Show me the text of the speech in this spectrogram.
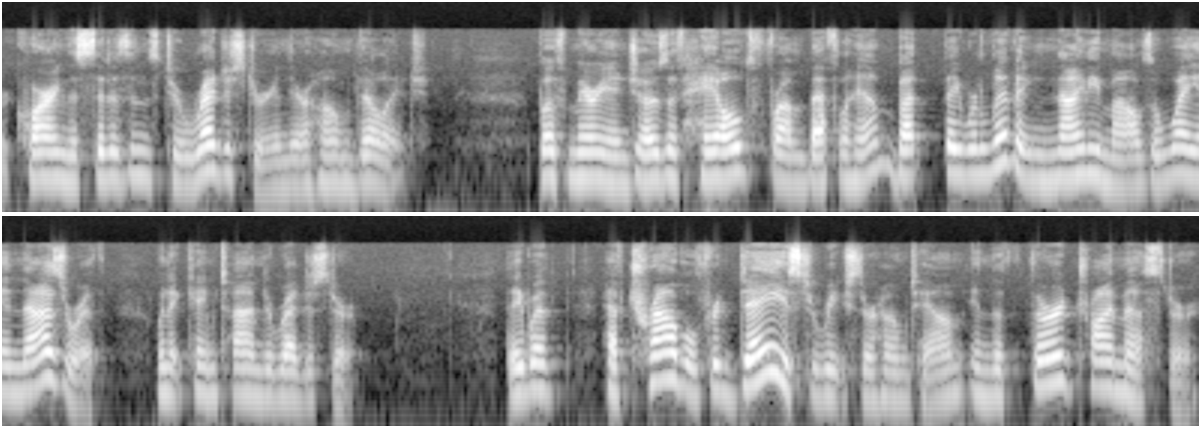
requiring the citizens to register in their home village. Both Mary and Joseph hailed from Bethlehem, but they were living 90 miles away in Nazareth when it came time to register. They would have traveled for days to reach their hometown in the third trimester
